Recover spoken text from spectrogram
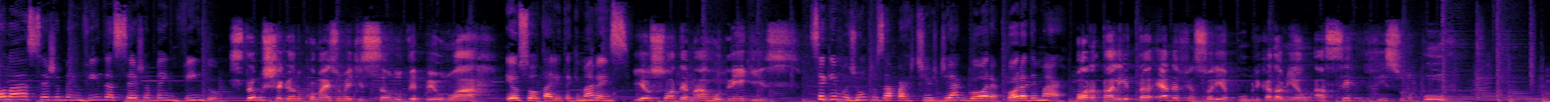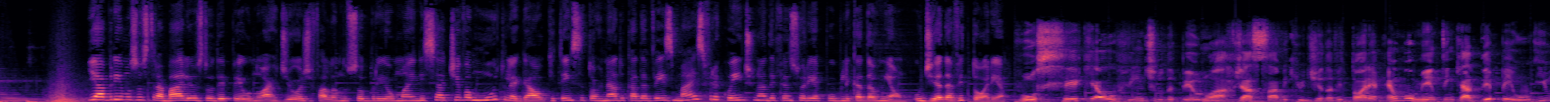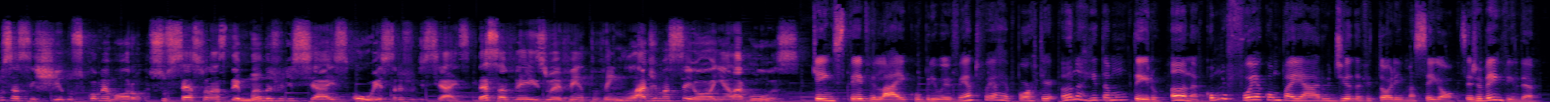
Olá, seja bem-vinda, seja bem-vindo. Estamos chegando com mais uma edição do DPU no ar. Eu sou Talita Guimarães. E eu sou Ademar Rodrigues. Seguimos juntos a partir de agora. Bora, Ademar. Bora, Talita, é a Defensoria Pública da União a serviço do povo. E abrimos os trabalhos do DPU no ar de hoje falando sobre uma iniciativa muito legal que tem se tornado cada vez mais frequente na Defensoria Pública da União, o Dia da Vitória. Você que é ouvinte do DPU no ar já sabe que o Dia da Vitória é o momento em que a DPU e os assistidos comemoram sucesso nas demandas judiciais ou extrajudiciais. Dessa vez o evento vem lá de Maceió, em Alagoas. Quem esteve lá e cobriu o evento foi a repórter Ana Rita Monteiro. Ana, como foi acompanhar o Dia da Vitória em Maceió? Seja bem-vinda. себя.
